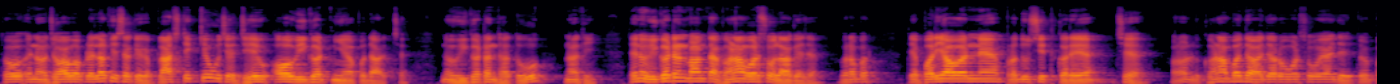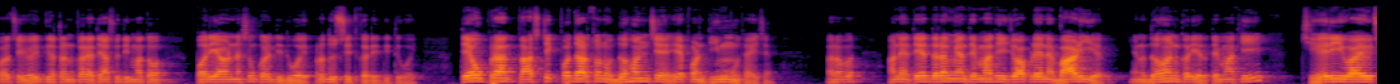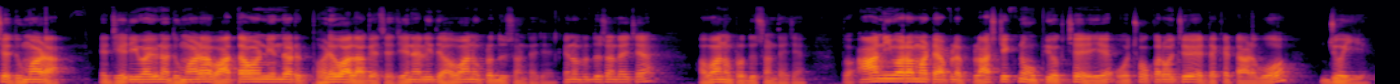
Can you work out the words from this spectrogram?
તો એનો જવાબ આપણે લખી શકીએ કે પ્લાસ્ટિક કેવું છે? જે અવિઘટનીય પદાર્થ છે. એનું વિઘટન થતું નથી. તેનું વિઘટન પામતા ઘણા વર્ષો લાગે છે. બરાબર? તે પર્યાવરણને પ્રદૂષિત કરે છે. ઘણા બધા હજારો વર્ષો વયા જાય તો પછી વિઘટન કરે, ત્યાં સુધીમાં તો પર્યાવરણને શું કરી દીધું હોય? પ્રદૂષિત કરી દીધું હોય. તે ઉપરાંત પ્લાસ્ટિક પદાર્થોનું દહન છે, એ પણ ધીમું થાય છે. બરાબર? અને તે દરમિયાન તેમાંથી જો આપણે એને બાળીએ, એનું દહન કરીએ, તો તેમાંથી ઝેરી વાયુ છે, ધુમાડા. એ ઝેરી વાયુના ધુમાડા વાતાવરણની અંદર ભળવા લાગે છે, જેને લીધે હવાનું પ્રદૂષણ થાય છે. કેનું પ્રદૂષણ થાય છે? હવાનું પ્રદૂષણ થાય છે. તો આ નિવારવા માટે આપણે પ્લાસ્ટિકનો ઉપયોગ છે, એ ઓછો કરવો જોઈએ, એટલે કે ટાળવો જોઈએ.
